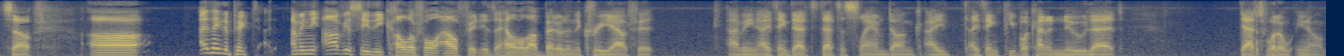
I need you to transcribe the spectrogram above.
So, uh, I think the pic. I mean, the, obviously the colorful outfit is a hell of a lot better than the Kree outfit. I mean, I think that's that's a slam dunk. I I think people kind of knew that that's what a you know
